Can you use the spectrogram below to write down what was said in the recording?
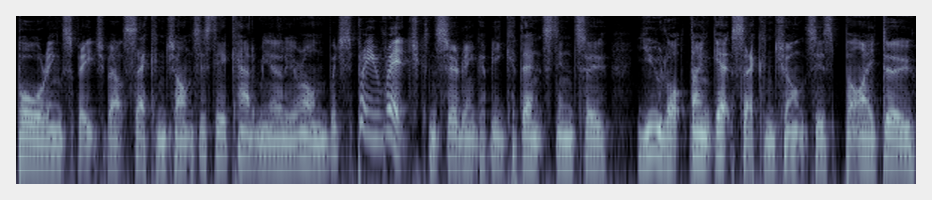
boring speech about second chances to the Academy earlier on, which is pretty rich considering it could be condensed into you lot don't get second chances, but I do.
